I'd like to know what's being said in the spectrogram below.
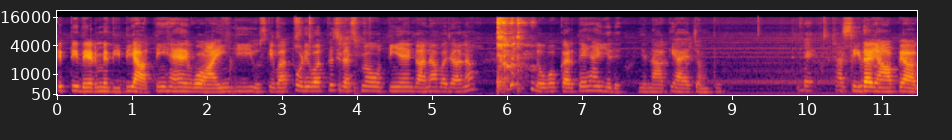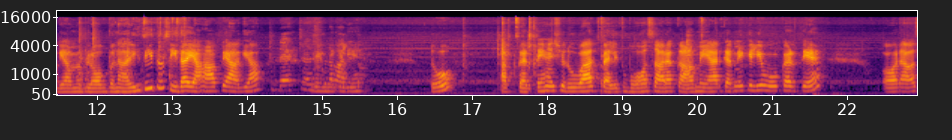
कितनी देर में दीदी आती हैं वो आएँगी उसके बाद थोड़ी बहुत कुछ रस्में होती हैं गाना बजाना। तो वो करते हैं ये देखो ये ना के आया चंपू। सीधा यहाँ पे आ गया मैं ब्लॉग बना रही थी तो सीधा यहाँ पे आ गया देखने के लिए। तो अब करते हैं शुरुआत। पहले तो बहुत सारा काम है यार करने के लिए, वो करते हैं। और आज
